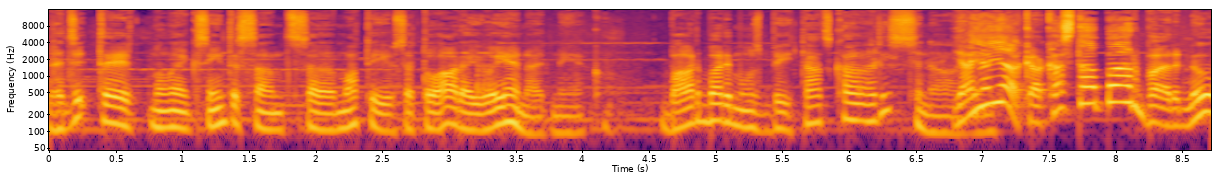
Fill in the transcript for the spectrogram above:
Redziet, te ir liekas, interesants motīvs ar to ārējo ienaidnieku. Bārbari mums bija tāds kā risinājums. Jā, jā, jā kā, kas tā bārbari? Nu,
